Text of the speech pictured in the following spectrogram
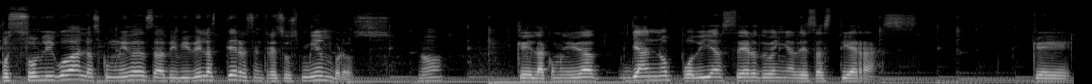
pues obligó a las comunidades a dividir las tierras entre sus miembros, ¿no? Que la comunidad ya no podía ser dueña de esas tierras que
